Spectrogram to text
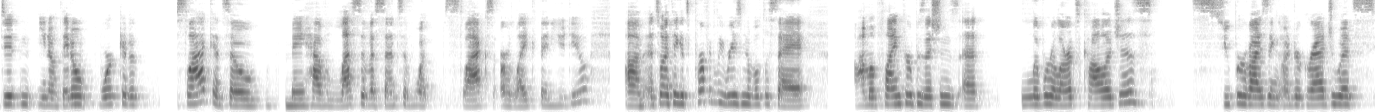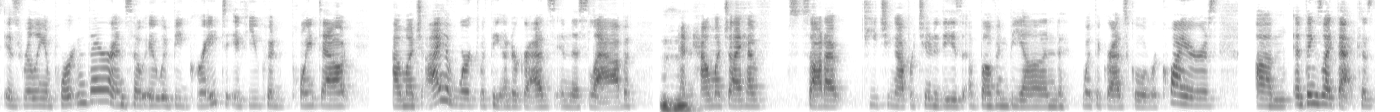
didn't, you know, they don't work at a SLAC, and so may have less of a sense of what SLACs are like than you do. Um, and so I think it's perfectly reasonable to say, I'm applying for positions at liberal arts colleges. Supervising undergraduates is really important there, and so it would be great if you could point out how much I have worked with the undergrads in this lab Mhm. and how much I have sought out teaching opportunities above and beyond what the grad school requires, um, and things like that, because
